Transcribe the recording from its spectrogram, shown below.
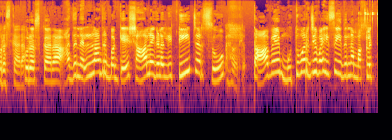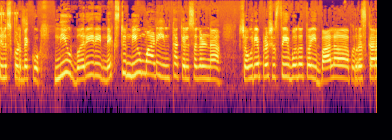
ಪುರಸ್ಕಾರ. ಪುರಸ್ಕಾರ ಪುರಸ್ಕಾರ ಅದನ್ನೆಲ್ಲದ್ರ ಬಗ್ಗೆ ಶಾಲೆಗಳಲ್ಲಿ ಟೀಚರ್ಸು ತಾವೇ ಮುತುವರ್ಜಿ ವಹಿಸಿ ಇದನ್ನ ಮಕ್ಳಿಗೆ ತಿಳಿಸ್ಕೊಡ್ಬೇಕು. ನೀವು ಬರೀರಿ ನೆಕ್ಸ್ಟ್ ನೀವು ಮಾಡಿ ಇಂಥ ಕೆಲಸಗಳನ್ನ ಶೌರ್ಯ ಪ್ರಶಸ್ತಿ ಇರ್ಬೋದು ಅಥವಾ ಈ ಬಾಲ ಪುರಸ್ಕಾರ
